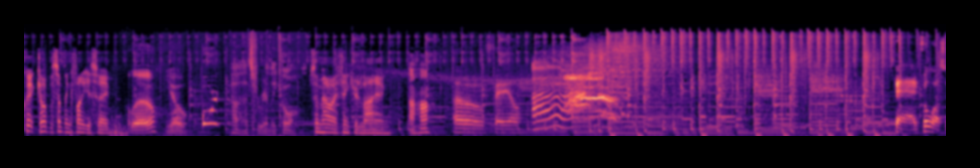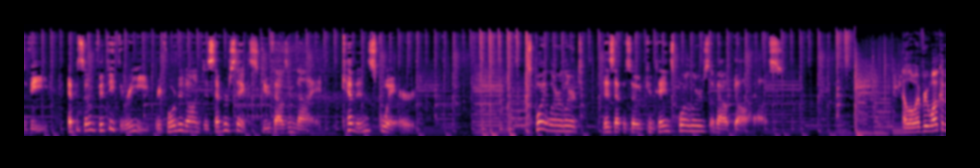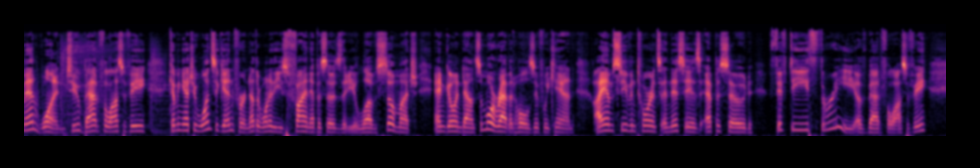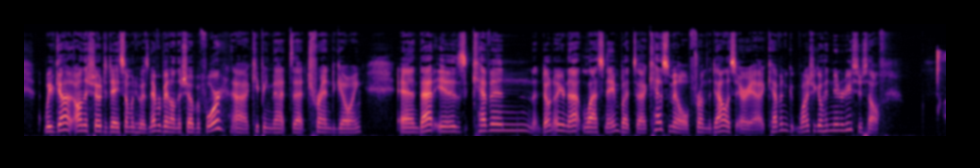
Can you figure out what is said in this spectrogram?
Quick, come up with something funny to say. Hello? Yo. Oh, that's really cool. Somehow I think you're lying. Uh huh. Oh, fail. Bad Philosophy, Episode 53, recorded on December 6, 2009. Kevin Squared. Spoiler alert this episode contains spoilers about Dollhouse. Hello, every welcome and one to Bad Philosophy, coming at you once again for another one of these fine episodes that you love so much, and going down some more rabbit holes if we can. I am Stephen Torrance, and this is episode 53 of Bad Philosophy. We've got on the show today someone who has never been on the show before, uh, keeping that, that trend going, and that is Kevin. Don't know your last name, but uh, Kesmill from the Dallas area. Kevin, why don't you go ahead and introduce yourself?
